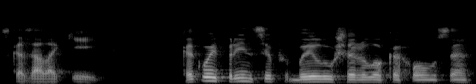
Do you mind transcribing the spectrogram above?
сказала Кейт. Какой принцип был у Шерлока Холмса?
